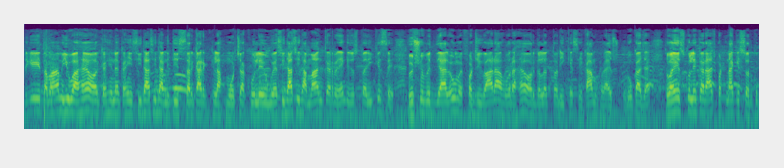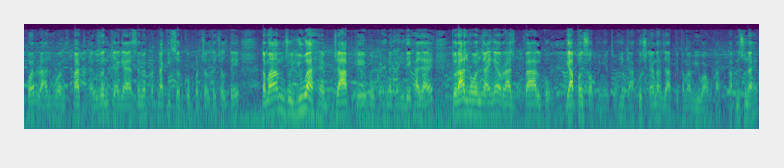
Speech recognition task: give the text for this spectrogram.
देखिए, ये तमाम युवा हैं और कहीं ना कहीं सीधा सीधा नीतीश सरकार के खिलाफ मोर्चा खोले हुए हैं। सीधा सीधा मांग कर रहे हैं कि जिस तरीके से विश्वविद्यालयों में फर्जीवाड़ा हो रहा है और गलत तरीके से काम हो रहा है, उसको रोका जाए। तो वहीं इसको लेकर आज पटना की सड़कों पर राजभवन हाट का आयोजन किया गया। ऐसे में पटना की सड़कों पर चलते चलते तमाम जो युवा हैं, जाप के, वो कहीं ना कहीं देखा जाए तो राजभवन जाएँगे और राज्यपाल को ज्ञापन सौंपेंगे। तो वहीं क्या कुछ कहना जाप के तमाम युवाओं का? आपने सुना है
